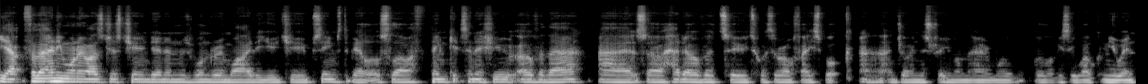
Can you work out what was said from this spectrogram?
Yeah, for anyone who has just tuned in and was wondering why the YouTube seems to be a little slow, I think it's an issue over there. Uh, so head over to Twitter or Facebook uh, and join the stream on there, and we'll we'll obviously welcome you in.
